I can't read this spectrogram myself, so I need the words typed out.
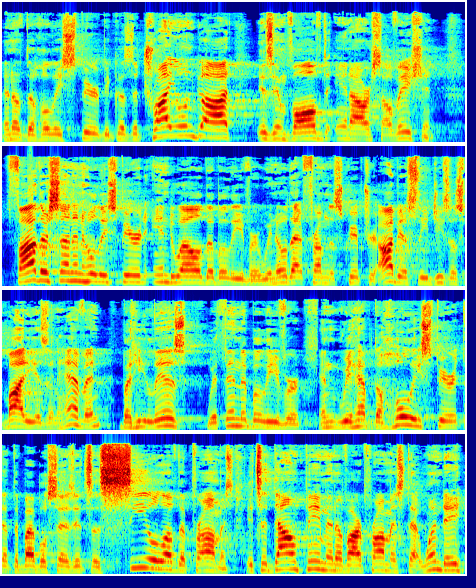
and of the Holy Spirit, because the triune God is involved in our salvation. Father, Son, and Holy Spirit indwell the believer. We know that from the scripture. Obviously, Jesus' body is in heaven, but he lives within the believer. And we have the Holy Spirit that the Bible says it's a seal of the promise. It's a down payment of our promise that one day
